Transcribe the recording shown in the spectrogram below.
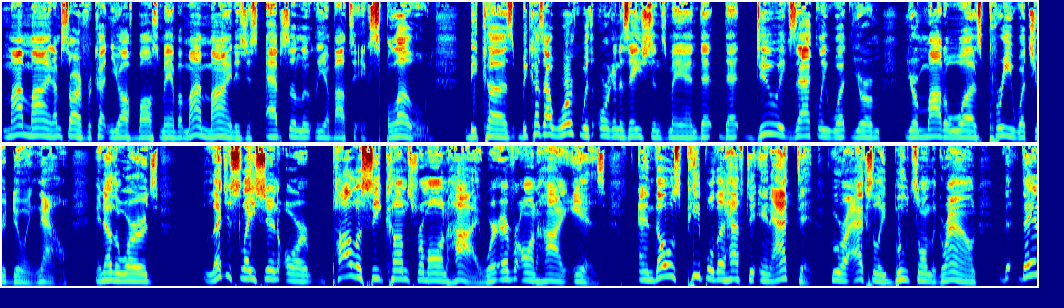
my mind, I'm sorry for cutting you off, boss man, but my mind is just absolutely about to explode because because I work with organizations, man, that that do exactly what your your model was pre what you're doing now. In other words, legislation or policy comes from on high, wherever on high is. And those people that have to enact it, who are actually boots on the ground, they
